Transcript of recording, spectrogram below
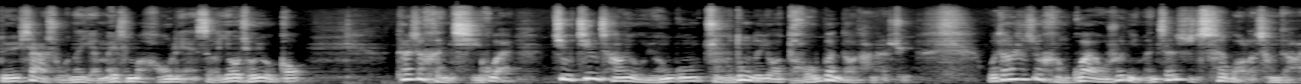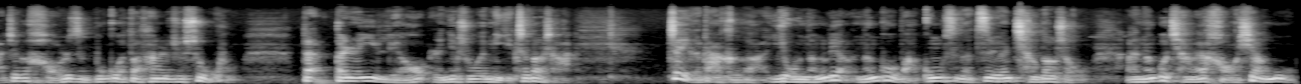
对于下属呢也没什么好脸色，要求又高。但是很奇怪，就经常有员工主动的要投奔到他那儿去。我当时就很怪，我说你们真是吃饱了撑的，这个好日子不过，到他那儿去受苦。但跟人一聊，人家说你知道啥？这个大哥啊，有能量，能够把公司的资源抢到手啊，能够抢来好项目，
